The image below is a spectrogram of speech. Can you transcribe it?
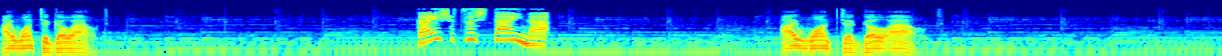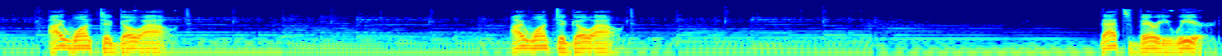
I want to go out. 外出したいな。 I want to go out. I want to go out. I want to go out. That's very weird.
